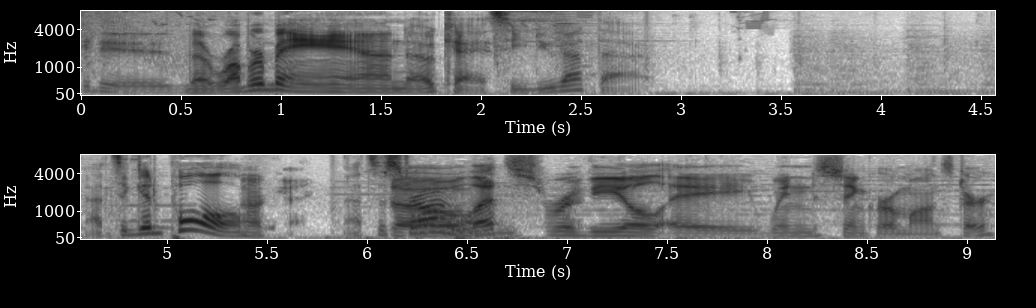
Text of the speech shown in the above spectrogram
It is. The rubber band. Okay, so you do got that. That's a good pull. Okay. That's a So strong one. let's reveal a wind synchro monster.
